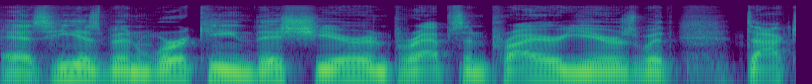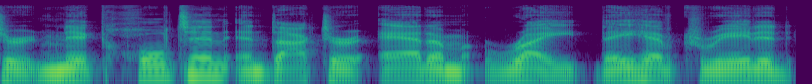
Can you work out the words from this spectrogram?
as he has been working this year and perhaps in prior years with Dr. Nick Holton and Dr. Adam Wright. They have created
